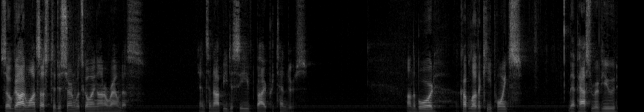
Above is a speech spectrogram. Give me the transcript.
So God wants us to discern what's going on around us and to not be deceived by pretenders. On the board, a couple other key points that Pastor reviewed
